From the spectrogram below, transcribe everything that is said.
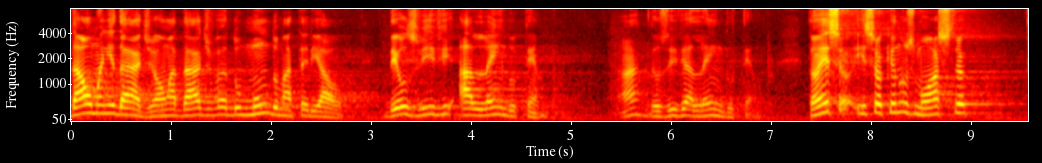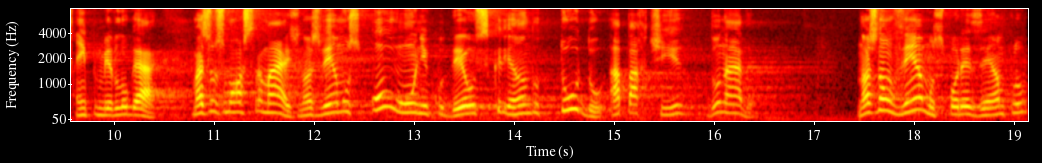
da humanidade, é uma dádiva do mundo material. Deus vive além do tempo. Tá? Deus vive além do tempo. Então, isso, isso é o que nos mostra, em primeiro lugar. Mas nos mostra mais: nós vemos um único Deus criando tudo a partir do nada. Nós não vemos, por exemplo,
